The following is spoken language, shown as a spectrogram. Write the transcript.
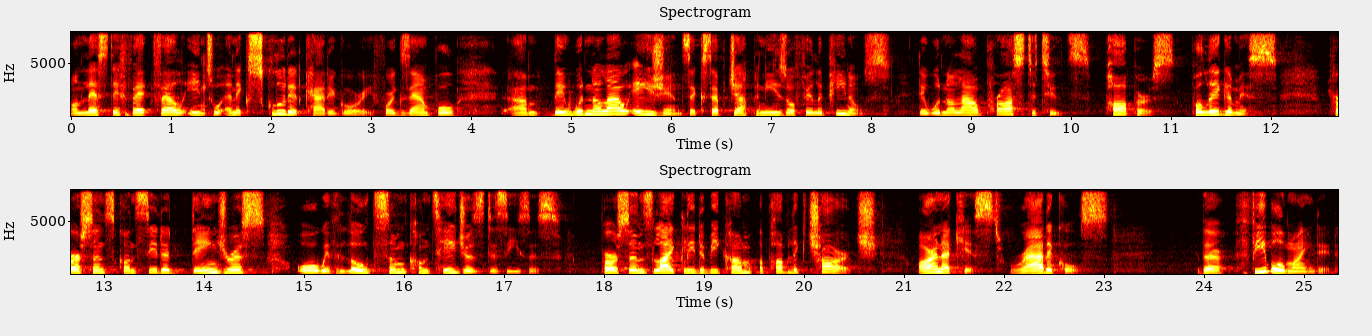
unless they fell into an excluded category. For example, um, they wouldn't allow Asians except Japanese or Filipinos. They wouldn't allow prostitutes, paupers, polygamists, persons considered dangerous or with loathsome contagious diseases, persons likely to become a public charge, anarchists, radicals, the feeble minded,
